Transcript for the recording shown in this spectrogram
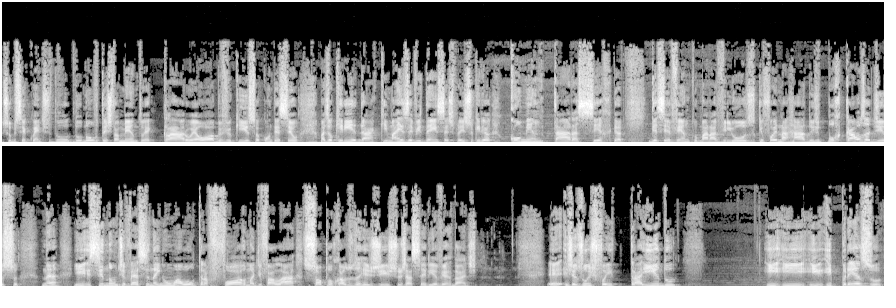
subsequentes do, do Novo Testamento. É claro, é óbvio que isso aconteceu, mas eu queria dar aqui mais evidências para isso. Eu queria comentar acerca desse evento maravilhoso que foi narrado e por causa disso, né? E se não tivesse nenhuma outra forma de falar, só por causa do registro já seria verdade é, Jesus foi traído e, e, e, preso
